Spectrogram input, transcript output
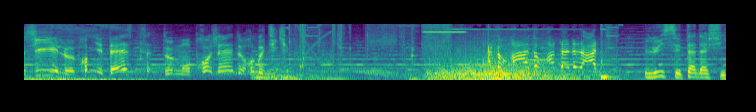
Ceci est le premier test de mon projet de robotique. Attends, attends, attends, attends. Lui, c'est Tadashi,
